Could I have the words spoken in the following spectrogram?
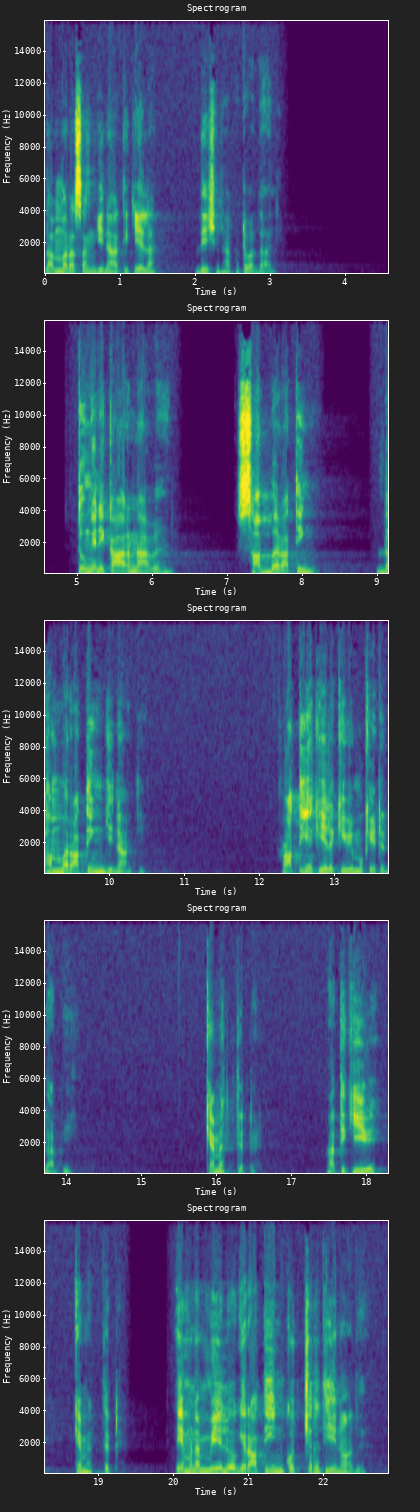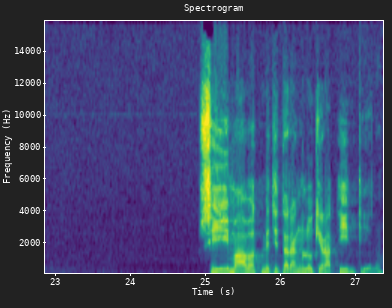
ධම්ම රසං ගිනාති කියලා දේශනා කොට වදාලි. තුන්ගනි කාරණාව සබ්බ රතින් ධම්ම රතින් ගිනාති. රතිය කියල කිවෙ මොකේට දබී. කැමැත්තට රතිකීවේ කැමැත්තට. එමන මේලෝගේ රතීන් කොච්චර තියෙනවාද. සීමාවක් නැති තරං ලෝකෙ රතීන් තියෙනවා.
